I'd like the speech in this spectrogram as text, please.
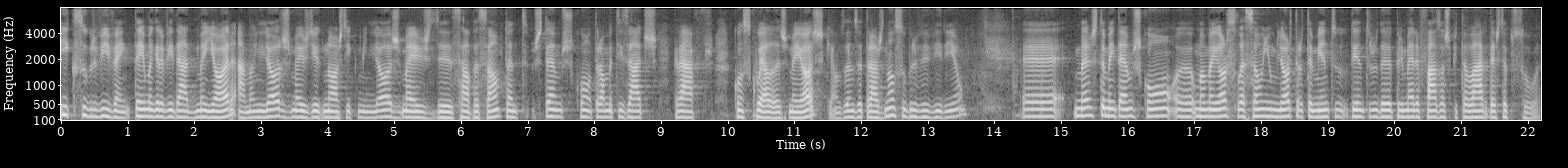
e que sobrevivem têm uma gravidade maior, há melhores meios de diagnóstico, melhores meios de salvação, portanto, estamos com traumatizados graves com sequelas maiores, que há uns anos atrás não sobreviveriam, Uh, mas também estamos com uh, uma maior seleção e um melhor tratamento dentro da primeira fase hospitalar desta pessoa.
